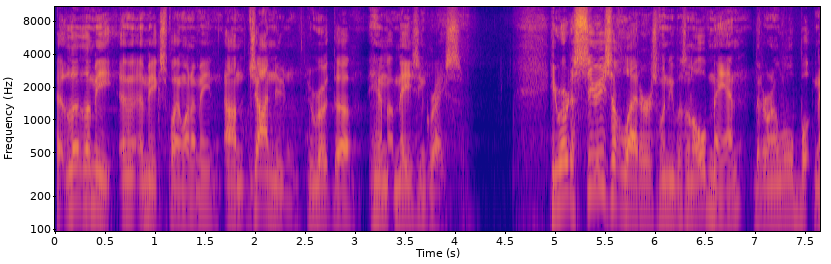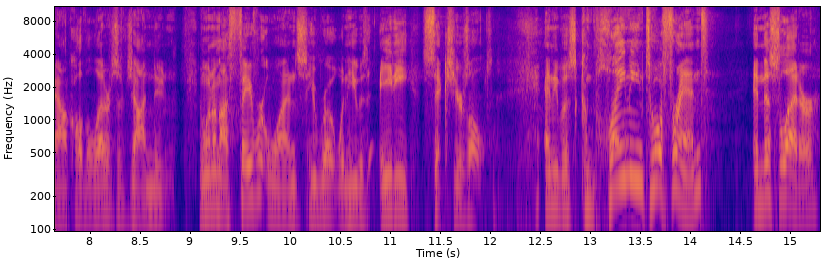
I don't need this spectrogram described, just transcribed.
Uh, let, let me, uh, let me explain what I mean. Um, John Newton, who wrote the hymn Amazing Grace, he wrote a series of letters when he was an old man that are in a little book now called The Letters of John Newton. And one of my favorite ones he wrote when he was 86 years old. And he was complaining to a friend in this letter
